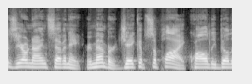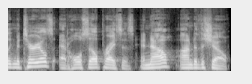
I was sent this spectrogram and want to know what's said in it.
0978. Remember, Jacob Supply, quality building materials at wholesale prices. And now, on to the show.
